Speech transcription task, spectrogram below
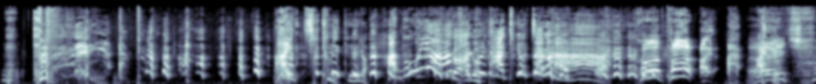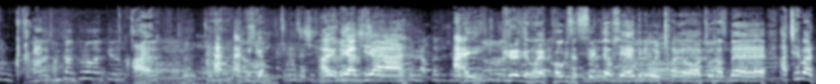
참, 들어. 아, 뭐야. 아이고. 물다 튀었잖아. 컷, 컷! 아이, 참. 잠깐 끊어갈게요. 아, 그러니까, 아이, 미안, 미안. 아이, 그러게 왜 거기서 쓸데없이 애드립을 쳐요, 조 선배. 아, 제발,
